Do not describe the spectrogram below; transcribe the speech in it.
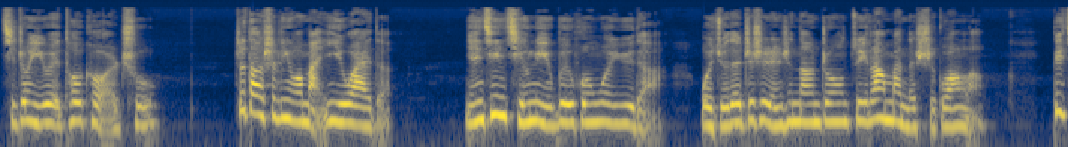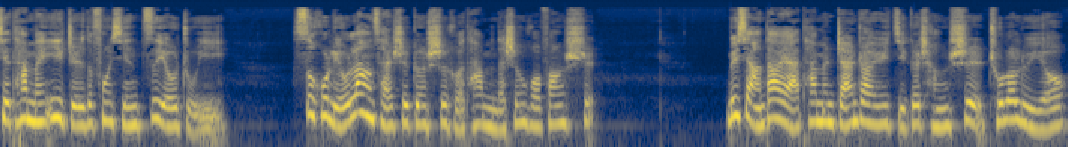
其中一位脱口而出：“这倒是令我蛮意外的。年轻情侣未婚未育的，我觉得这是人生当中最浪漫的时光了，并且他们一直都奉行自由主义，似乎流浪才是更适合他们的生活方式。没想到呀，他们辗转于几个城市，除了旅游。”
